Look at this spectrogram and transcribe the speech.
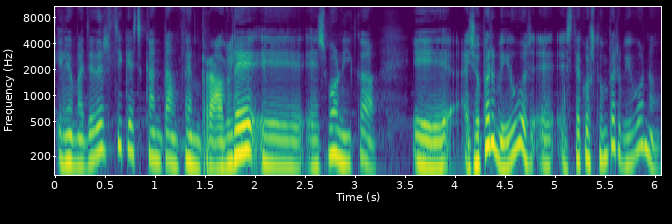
I la imatge dels xiquets cantant fent rogle eh, és bonica. Eh, això perviu? Eh, Este costum perviu o no?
